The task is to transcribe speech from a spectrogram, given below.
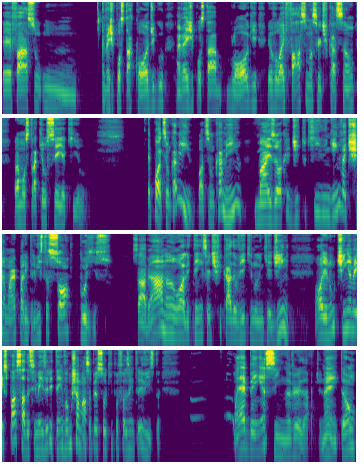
é, faço um. Ao invés de postar código, ao invés de postar blog, eu vou lá e faço uma certificação para mostrar que eu sei aquilo. É, pode ser um caminho, pode ser um caminho, mas eu acredito que ninguém vai te chamar para entrevista só por isso. Sabe? Ah, não, olha, tem certificado. Eu vi aqui no LinkedIn Olha, não tinha mês passado, esse mês ele tem, vamos chamar essa pessoa aqui para fazer entrevista. Não é bem assim, na verdade, né? Então,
